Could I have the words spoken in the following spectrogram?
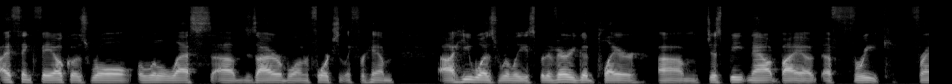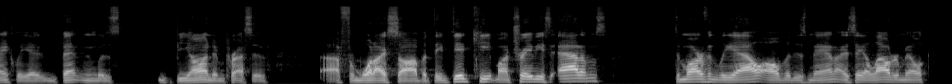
I think, Fehoko's role a little less uh, desirable, unfortunately for him uh, he was released, but a very good player, um, just beaten out by a, a freak. Frankly, Benton was beyond impressive uh, from what I saw. But they did keep Montravius Adams, DeMarvin Leal, all that is man, Isaiah Loudermilk,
